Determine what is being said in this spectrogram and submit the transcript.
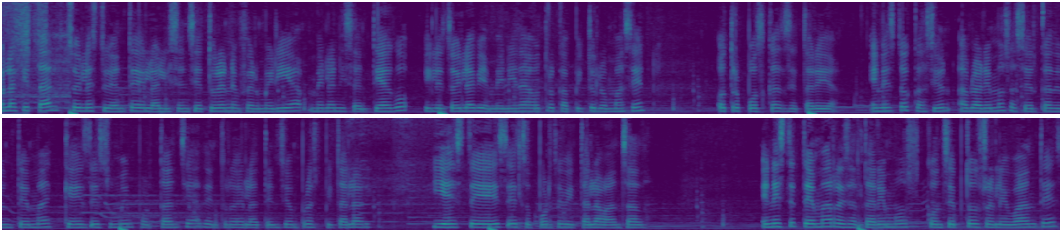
Hola, ¿qué tal? Soy la estudiante de la licenciatura en enfermería, Melanie Santiago, y les doy la bienvenida a otro capítulo más en otro podcast de tarea. En esta ocasión hablaremos acerca de un tema que es de suma importancia dentro de la atención prehospitalaria, y este es el soporte vital avanzado. En este tema resaltaremos conceptos relevantes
